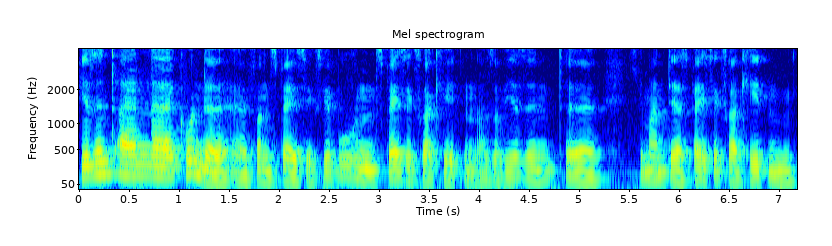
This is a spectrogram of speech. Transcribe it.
Wir sind ein äh, Kunde äh, von SpaceX. Wir buchen SpaceX-Raketen. Also wir sind äh, jemand, der SpaceX-Raketen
